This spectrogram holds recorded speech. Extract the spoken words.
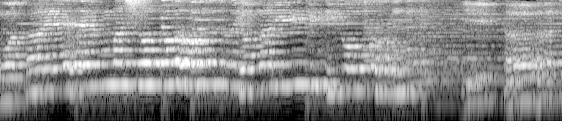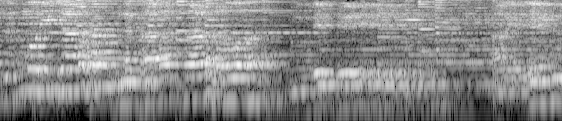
別れましょう強がりを言ったつもりじゃなかったわ濡れて帰る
